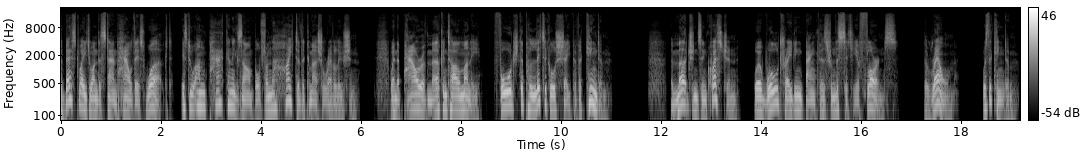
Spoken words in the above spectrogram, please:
The best way to understand how this worked is to unpack an example from the height of the commercial revolution. when the power of mercantile money forged the political shape of a kingdom. The merchants in question were wool trading bankers from the city of Florence. The realm was the Kingdom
